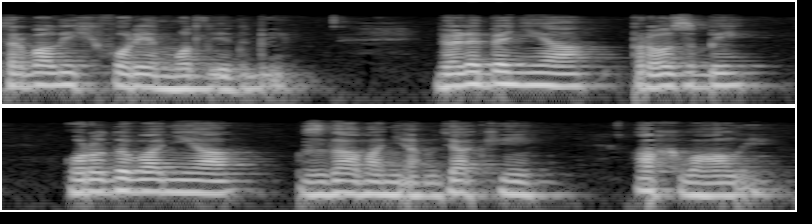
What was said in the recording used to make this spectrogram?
trvalých foriem modlitby. Velebenia, prozby, orodovania, vzdávania vďaky a chvály.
